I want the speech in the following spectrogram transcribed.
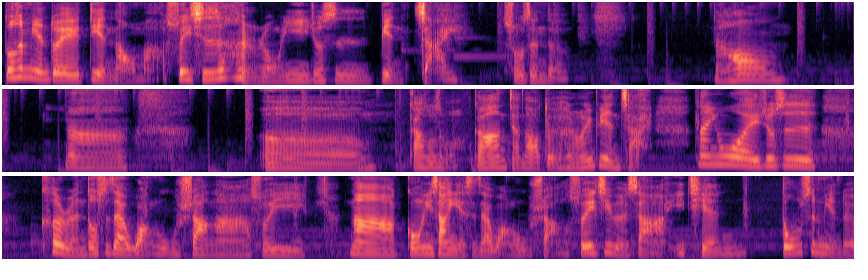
都是面对电脑嘛，所以其实很容易就是变宅。说真的，然后。那，呃，刚刚说什么？刚刚讲到对，很容易变窄。那因为就是客人都是在网络上啊，所以那供应商也是在网络上，所以基本上一天都是面对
